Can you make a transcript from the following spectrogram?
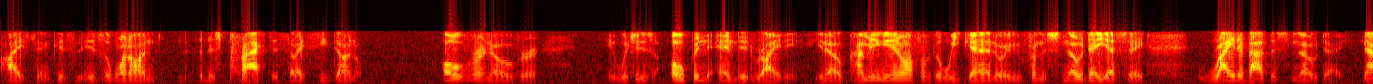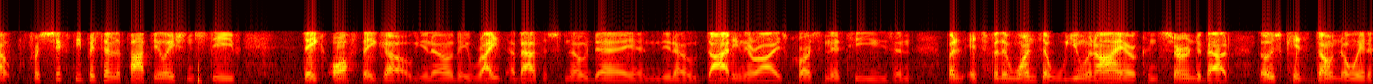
I think, is is the one on this practice that I see done over and over, which is open-ended writing. You know, coming in off of the weekend or from the snow day yesterday, write about the snow day. Now, for 60% of the population, Steve, they off they go. You know, they write about the snow day and you know, dotting their i's, crossing their t's, and but it's for the ones that you and I are concerned about. Those kids don't know where to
